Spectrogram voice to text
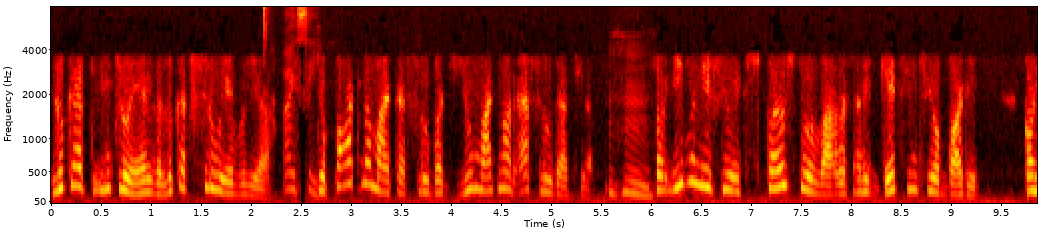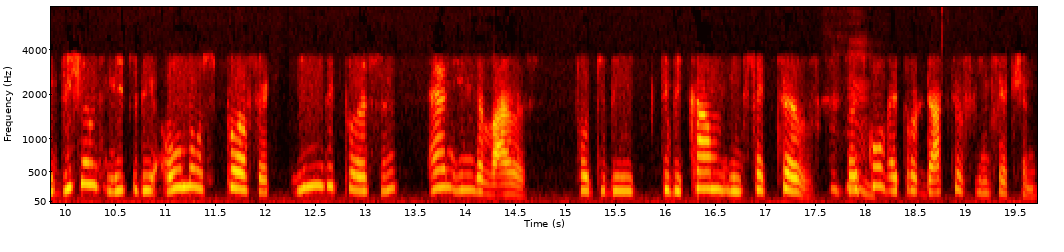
Look at influenza, look at flu every year. I see. Your partner might have flu, but you might not have flu that year. Mm-hmm. So even if you're exposed to a virus and it gets into your body, conditions need to be almost perfect in the person and in the virus for to be to become infective. So it's called a productive infection.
